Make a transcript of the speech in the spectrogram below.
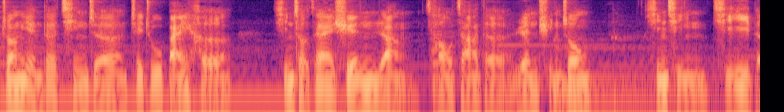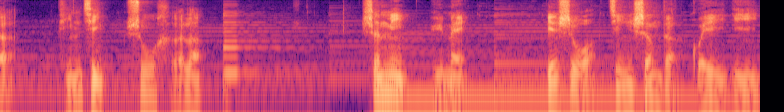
庄严地擎着这株白荷，行走在喧嚷嘈杂的人群中，心情奇异的平静舒和了。生命与美。便是我今生的皈依。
